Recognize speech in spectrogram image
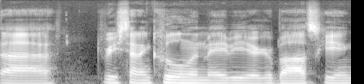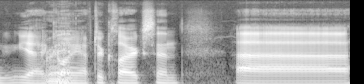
uh, re-signing Kulemin maybe or Grabovski and yeah Right. going after Clarkson. Uh,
